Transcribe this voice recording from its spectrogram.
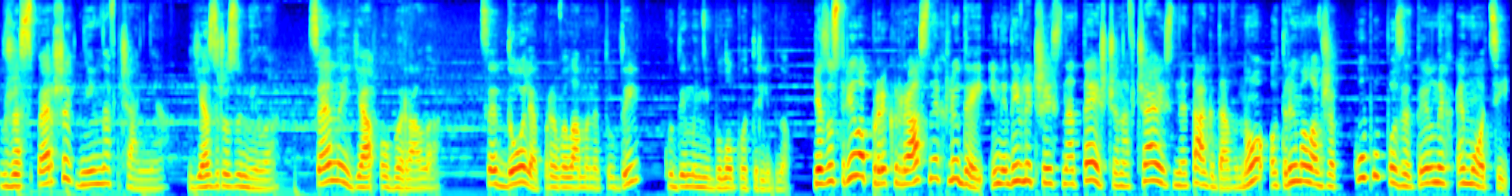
Вже з перших днів навчання я зрозуміла, це не я обирала, це доля привела мене туди, куди мені було потрібно. Я зустріла прекрасних людей і, не дивлячись на те, що навчаюсь не так давно, отримала вже купу позитивних емоцій.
